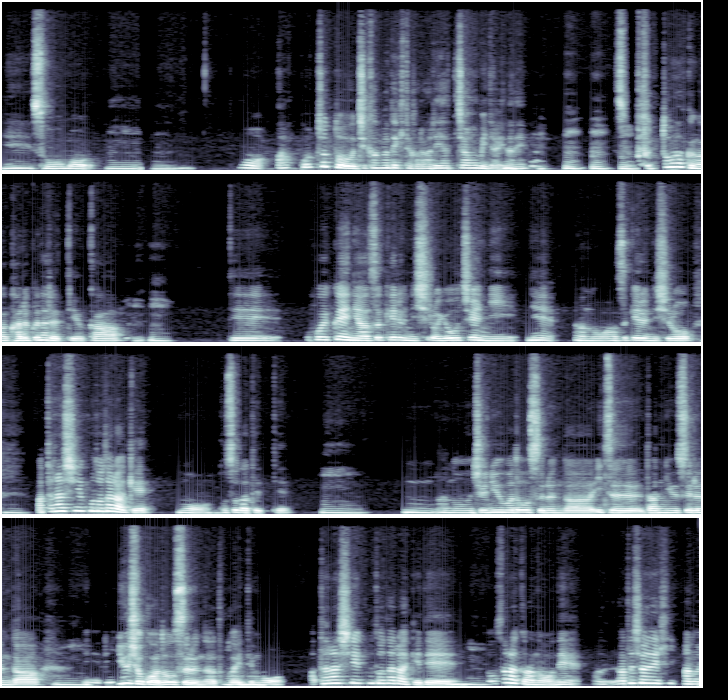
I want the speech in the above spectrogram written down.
ねそう思う。うん、うんもう、あ、こうちょっと時間ができたからあれやっちゃおうみたいなね。うんうん、フットワークが軽くなるっていうか、うんうん、で、保育園に預けるにしろ、幼稚園にね、あの、預けるにしろ、うん、新しいことだらけ、もう子育てって。うん。うん、あの、授乳はどうするんだ、いつ断乳するんだ、うん、離乳食はどうするんだとか言っても、新しいことだらけで、うん、おそらくあのね、私はあの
